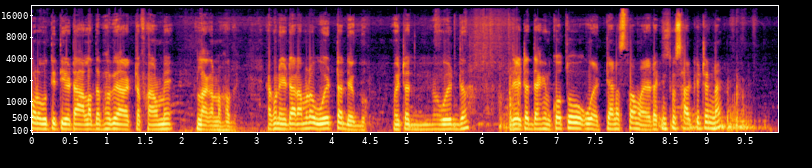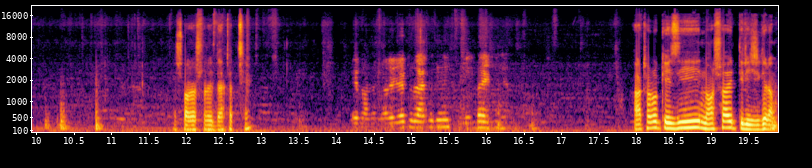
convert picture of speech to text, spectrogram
পরবর্তীতে এটা আলাদাভাবে আর একটা ফার্মে লাগানো হবে। এখন এটার আমরা ওয়েটটা দেখব। ওইটা ওয়েট দাও। যে এটা দেখেন কত ওয়েট ট্রান্সফর্মার এটা কিন্তু সার্কিটের না? সরাসরি দেখাচ্ছে। আঠারো কেজি নশয় তিরিশ গ্রাম।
